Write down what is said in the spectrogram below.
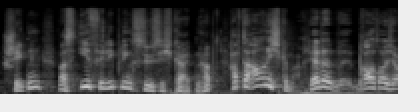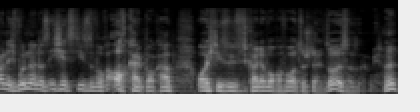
schicken, was ihr für Lieblingssüßigkeiten habt. Habt ihr auch nicht gemacht. Ja, da braucht euch auch nicht wundern, dass ich jetzt diese Woche auch keinen Bock habe, euch die Süßigkeit der Woche vorzustellen. So ist es nämlich. Ne?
